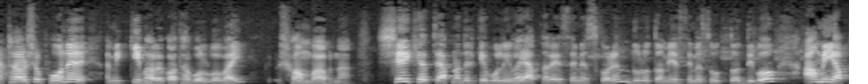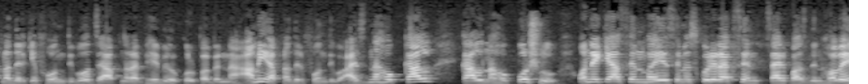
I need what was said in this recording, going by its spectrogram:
আঠারোশো ফোনে আমি কীভাবে কথা বলব ভাই? সম্ভব না। সেই ক্ষেত্রে আপনাদেরকে বলি, ভাই, আপনারা এস এম এস করেন, দ্রুত আমি এস এম এস উত্তর দিব। আমি আপনাদেরকে ফোন দিব যা আপনারা ভেবে কল পাবেন না। আমি আপনাদের ফোন দিব। আজ না হোক কাল কাল না হোক পশু অনেকে আছেন ভাই এস এম এস করে রাখছেন, চার পাঁচ দিন হবে।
